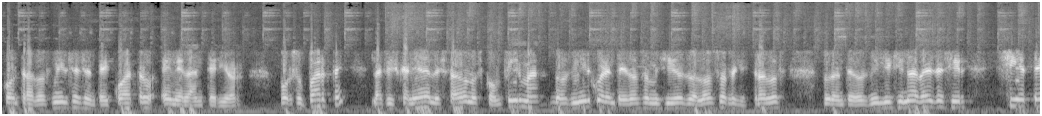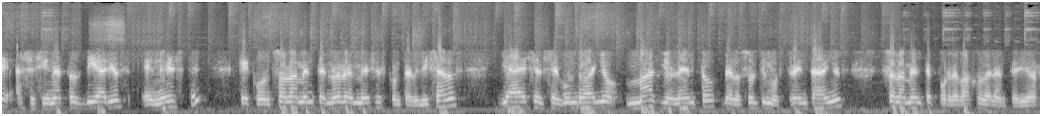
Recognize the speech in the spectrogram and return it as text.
contra 2.064 en el anterior. Por su parte, la Fiscalía del Estado nos confirma 2.042 homicidios dolosos registrados durante 2019, es decir, siete asesinatos diarios en este, que con solamente nueve meses contabilizados ya es el segundo año más violento de los últimos 30 años, solamente por debajo del anterior.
